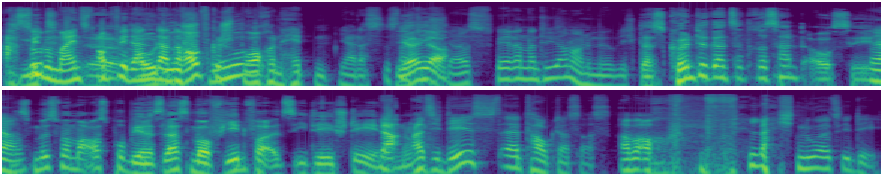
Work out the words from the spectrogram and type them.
Ach so, Mit, du meinst, ob äh, wir dann da drauf gesprochen hätten. Ja, das ist natürlich, ja. ja. das wäre natürlich auch noch eine Möglichkeit. das könnte ganz interessant aussehen. Ja. Das müssen wir mal ausprobieren. Das lassen wir auf jeden Fall als Idee stehen. ja, ne? als Idee ist, äh, taugt das was. Aber auch vielleicht nur als Idee.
